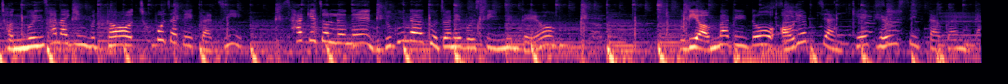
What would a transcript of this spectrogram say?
전문 산악인부터 초보자들까지 사계절 내내 누구나 도전해 볼 수 있는데요. 우리 엄마들도 어렵지 않게 배울 수 있다고 합니다.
